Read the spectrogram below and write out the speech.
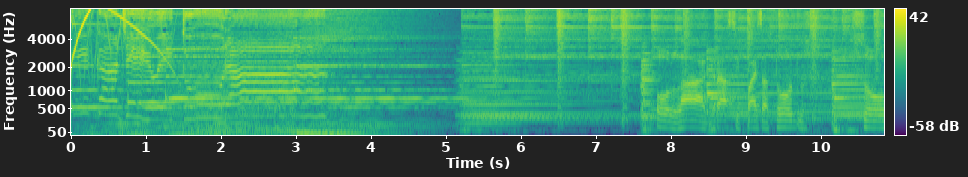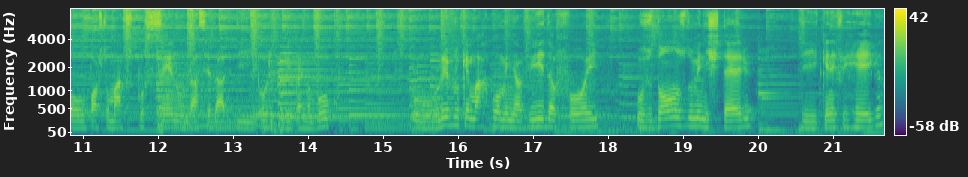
Dica de leitura. Olá, graça e paz a todos. Sou o pastor Marcos Porceno, da cidade de Uricuri, Pernambuco. O livro que marcou minha vida foi Os Dons do Ministério, de Kenneth Reagan,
